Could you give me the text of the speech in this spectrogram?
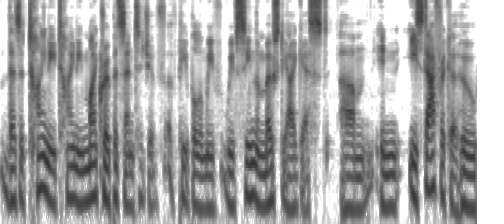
there's a tiny, tiny micro percentage of, of people, and we've we've seen them mostly, I guess, um, in East Africa, who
